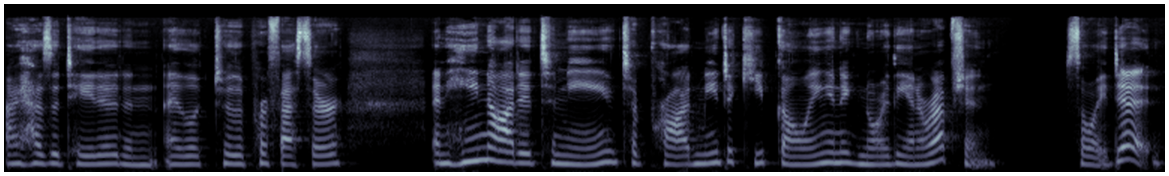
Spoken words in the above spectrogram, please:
I hesitated and I looked to the professor, and he nodded to me to prod me to keep going and ignore the interruption. So I did.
